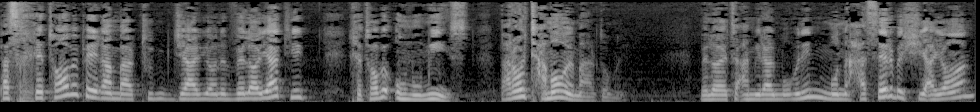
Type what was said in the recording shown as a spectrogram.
پس خطاب پیغمبر تو جریان ولایت یک خطاب عمومی است برای تمام مردمه. ولایت امیرالمؤمنین منحصر به شیعیان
